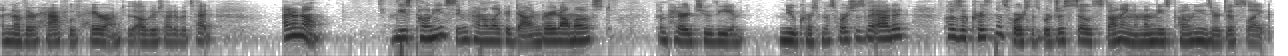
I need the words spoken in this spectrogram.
another half of hair onto the other side of its head. I don't know. These ponies seem kind of like a downgrade almost compared to the new Christmas horses they added because the Christmas horses were just so stunning, and then these ponies are just like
